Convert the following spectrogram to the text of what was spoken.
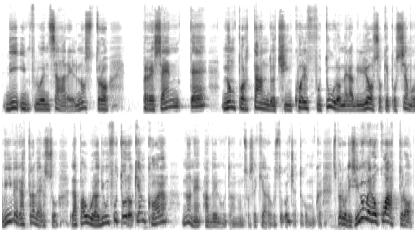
di influenzare il nostro presente non portandoci in quel futuro meraviglioso che possiamo vivere attraverso la paura di un futuro che ancora non è avvenuto. Non so se è chiaro questo concetto, comunque spero di sì. Numero 4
